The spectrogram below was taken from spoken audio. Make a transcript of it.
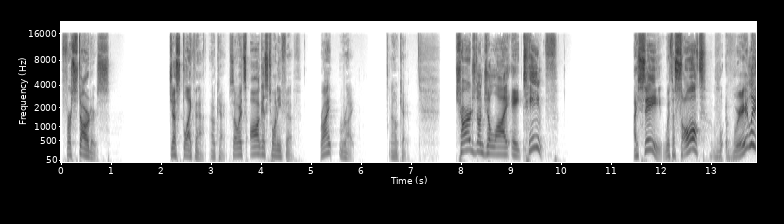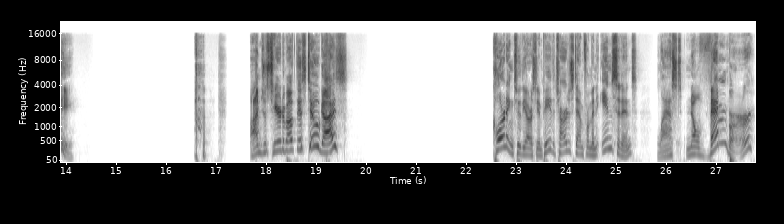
For starters. Just like that. Okay. So it's August 25th, right? Right. Okay. Charged on July 18th. I see. With assault? W- really? I'm just hearing about this too, guys. According to the RCMP, the charges stem from an incident last November.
